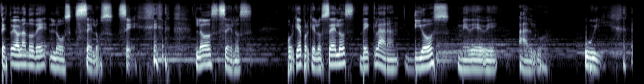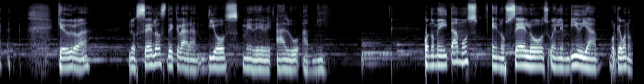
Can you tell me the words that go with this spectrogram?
te estoy hablando de los celos, sí, los celos. ¿Por qué? Porque los celos declaran, Dios me debe algo. Uy, qué duro, ¿ah? Los celos declaran, Dios me debe algo a mí. Cuando meditamos en los celos o en la envidia, porque bueno,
